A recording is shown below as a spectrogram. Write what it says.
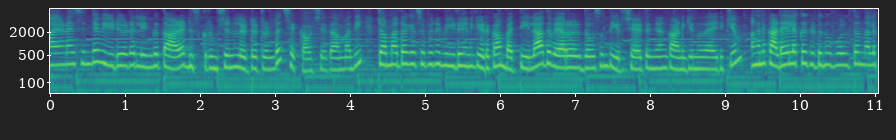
മയണൈസിന്റെ വീഡിയോയുടെ ലിങ്ക് താഴെ ഡിസ്ക്രിപ്ഷനിൽ ഇട്ടിട്ടുണ്ട്. ചെക്കൗട്ട് ചെയ്താൽ മതി. ടൊമാറ്റോ കെച്ചപ്പിന്റെ വീഡിയോ എനിക്ക് എടുക്കാൻ പറ്റിയില്ല. അത് വേറെ ഒരു ദിവസം തീർച്ചയായിട്ടും ഞാൻ കാണിക്കുന്നതായിരിക്കും. അങ്ങനെ കടയിലൊക്കെ കിട്ടുന്ന പോലത്തെ നല്ല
